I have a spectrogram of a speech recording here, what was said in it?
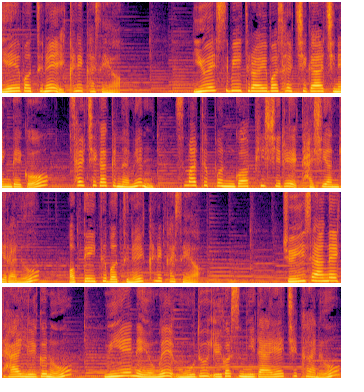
예 버튼을 클릭하세요. USB 드라이버 설치가 진행되고 설치가 끝나면 스마트폰과 PC를 다시 연결한 후 업데이트 버튼을 클릭하세요. 주의사항을 다 읽은 후 위의 내용을 모두 읽었습니다에 체크한 후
